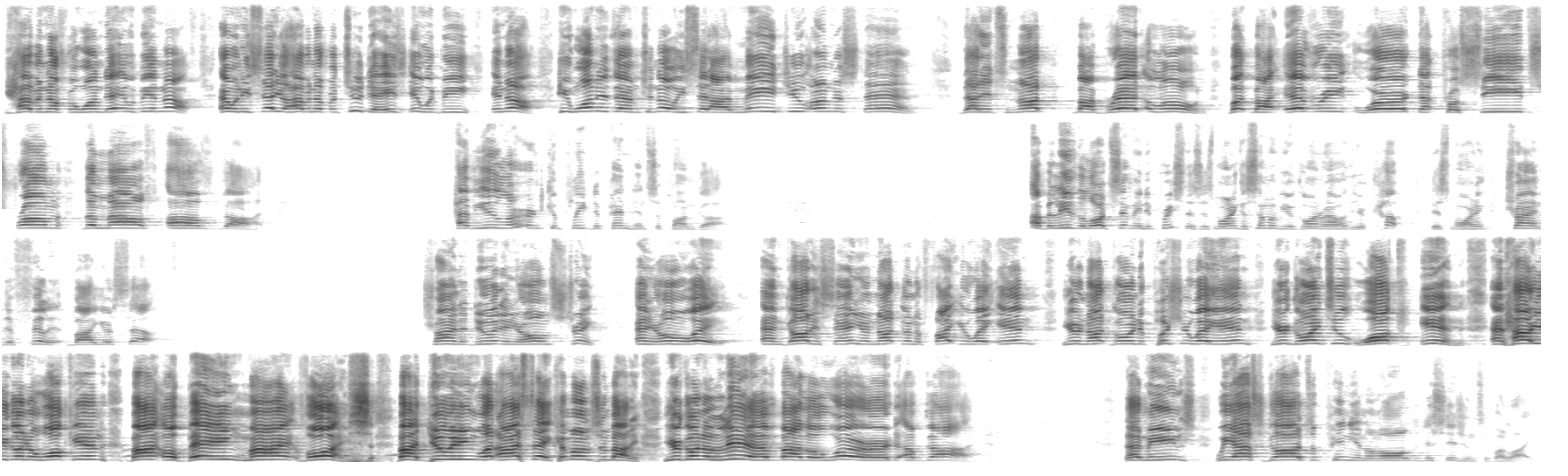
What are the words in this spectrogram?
Have enough for one day, it would be enough. And when he said you'll have enough for two days, it would be enough. He wanted them to know, he said, I made you understand that it's not by bread alone, but by every word that proceeds from the mouth of God. Have you learned complete dependence upon God? I believe the Lord sent me to preach this this morning because some of you are going around with your cup this morning trying to fill it by yourself. Trying to do it in your own strength and your own way. And God is saying you're not going to fight your way in. You're not going to push your way in. You're going to walk in. And how are you going to walk in? By obeying my voice, by doing what I say. Come on, somebody. You're going to live by the word of God. That means we ask God's opinion on all the decisions of our life.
